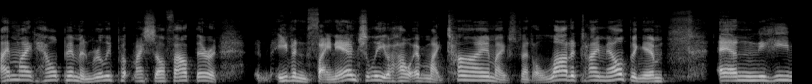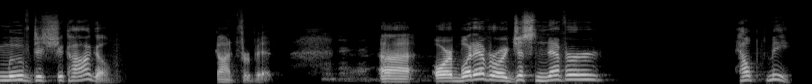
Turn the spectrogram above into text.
I might help him and really put myself out there, even financially, however, my time. I've spent a lot of time helping him, and he moved to Chicago. God forbid. Uh, or whatever, or just never helped me.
